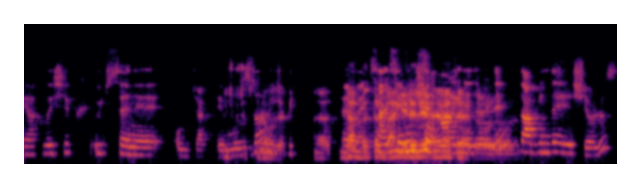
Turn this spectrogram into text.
yaklaşık 3 sene olacak Temmuz'da. 3 sene olacak. Evet. Ben, evet. Sen ben geleli, evet, aynen evet, öyle. Doğru, doğru. Dublin'de yaşıyoruz.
